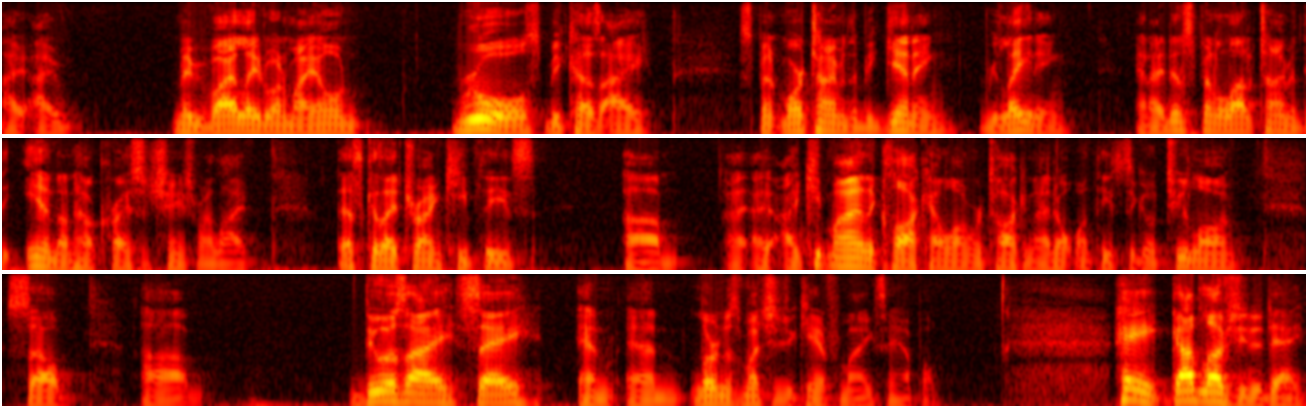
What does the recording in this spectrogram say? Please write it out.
I, I maybe violated one of my own rules because I spent more time at the beginning relating, and I didn't spend a lot of time at the end on how Christ has changed my life. That's because I try and keep these. Um, I, I, keep my eye on the clock, how long we're talking. I don't want these to go too long, so um, do as I say and and learn as much as you can from my example. Hey, God loves you today.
